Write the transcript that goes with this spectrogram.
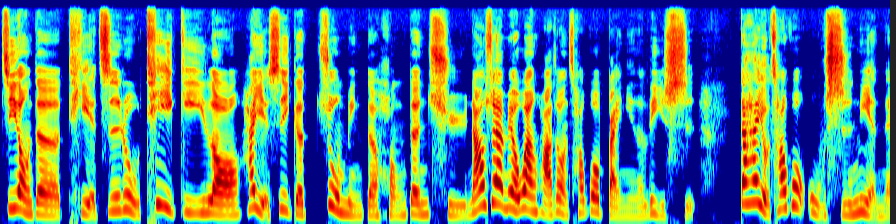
基隆的铁之路 T 基喽，它也是一个著名的红灯区。然后虽然没有万华这种超过百年的历史，但它有超过五十年呢。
